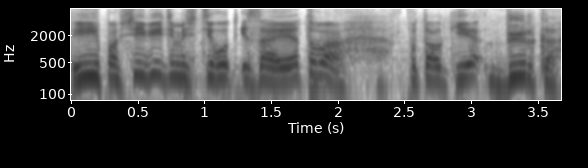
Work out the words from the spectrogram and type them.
И, по всей видимости, вот из-за этого в потолке дырка.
